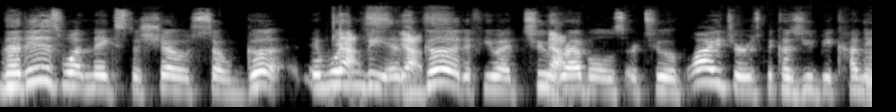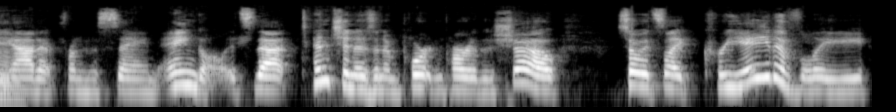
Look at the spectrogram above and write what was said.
that is what makes the show so good. It wouldn't be as yes. good if you had two No. rebels or two obligers because you'd be coming Mm. at it from the same angle. It's that tension is an important part of the show. So it's like creatively,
